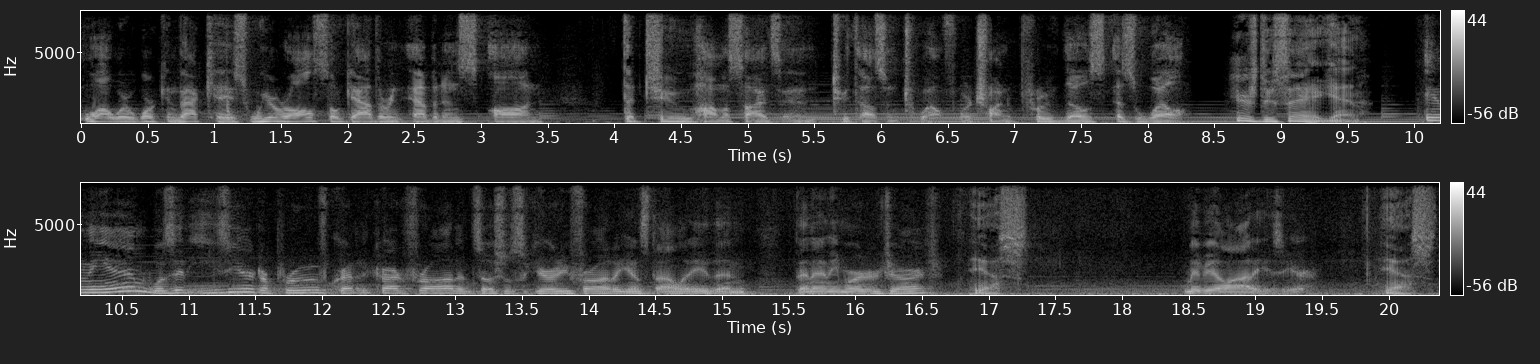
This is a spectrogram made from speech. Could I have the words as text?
While we're working that case, we are also gathering evidence on the two homicides in 2012. We're trying to prove those as well. Here's Doucet again. In the end, was it easier to prove credit card fraud and Social Security fraud against Ali than, than any murder charge? Yes. Maybe a lot easier. Yes.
